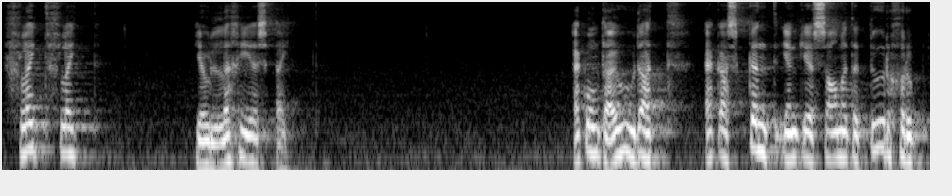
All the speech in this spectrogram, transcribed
"Fluit, fluit, jou liggie is uit." Ek onthou hoe dat ek as kind eendag saam met 'n toergroep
